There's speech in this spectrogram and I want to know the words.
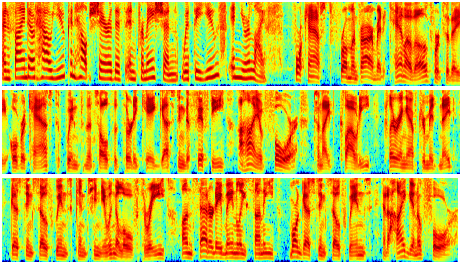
and find out how you can help share this information with the youth in your life. Forecast from Environment Canada for today overcast, wind from the south at 30k gusting to 50, a high of 4. Tonight cloudy, clearing after midnight, gusting south winds continuing, a low of 3. On Saturday mainly sunny, more gusting south winds, and a high again of 4.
